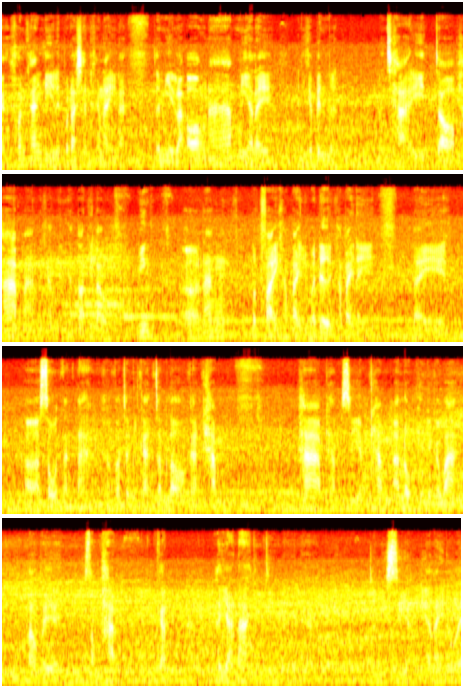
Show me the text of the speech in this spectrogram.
ำค่อนข้างดีเลยโปรดักชันข้างในนะ จะมีละอองน้ำมีอะไร อันนี้ก็เป็นเหมือนเหมือนฉายจอภาพมานะครับอย่างเงี้ยตอนที่เราวิ่งเอ่อนั่งรถไฟเข้าไปหรือว่าเดินเข้าไปในในโซนต่างๆเขาก็จะมีการจำลองการทำ ภาพทำเสียงทำอารมณ์ให้เหมือนกับว่าเราไปสัมผัสกับพญานาคจริงๆเลยนะครับจะมีเสียงมีอะไรด้วย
